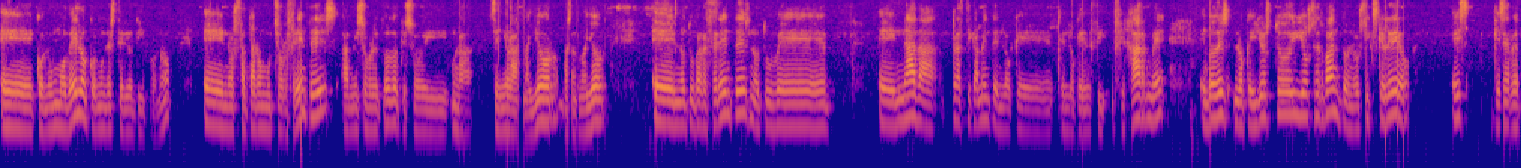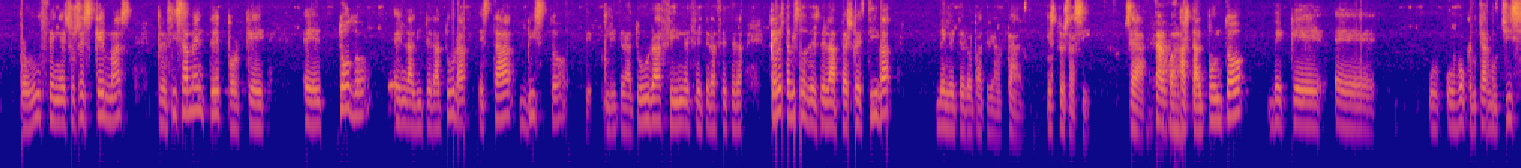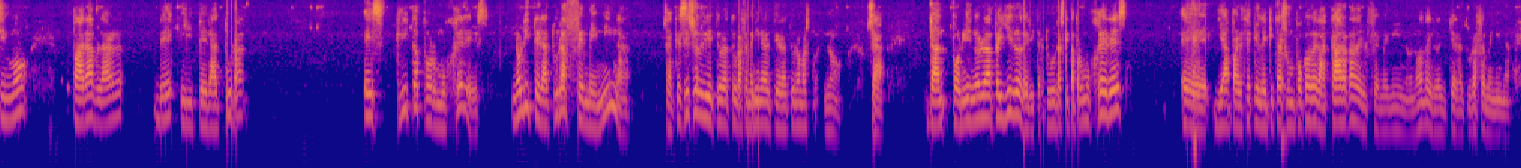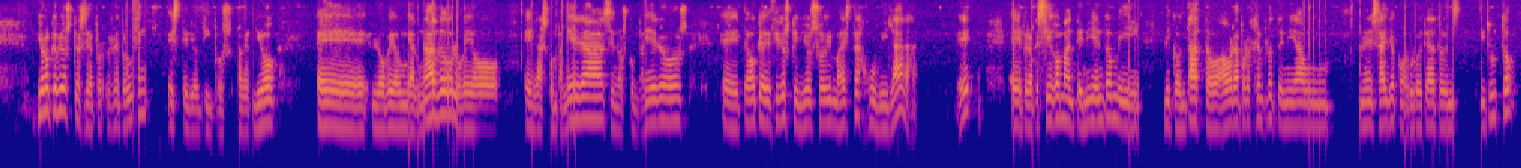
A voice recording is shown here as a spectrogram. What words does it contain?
eh, con un modelo, con un estereotipo, ¿no? nos faltaron muchos referentes, a mí sobre todo, que soy una señora mayor, bastante mayor, no tuve referentes, no tuve nada prácticamente en lo, que, en lo que fijarme. Entonces, lo que yo estoy observando en los FIX que leo es que se reproducen esos esquemas precisamente porque eh, todo en la literatura está visto, literatura, cine, etcétera, etcétera, todo está visto desde la perspectiva del heteropatriarcado. Esto es así. O sea, hasta el punto de que eh, hubo que luchar muchísimo para hablar de literatura escrita por mujeres, no literatura femenina. O sea, ¿qué es eso de literatura femenina, literatura masculina? No. O sea, dan, poniéndole el apellido de literatura escrita por mujeres, eh, ya parece que le quitas un poco de la carga del femenino, ¿no? de la literatura femenina. Yo lo que veo es que se reproducen estereotipos. A ver, yo eh, lo veo en mi alumnado, lo veo en las compañeras, en los compañeros. Eh, tengo que deciros que yo soy maestra jubilada, pero que sigo manteniendo mi, contacto. Ahora, por ejemplo, tenía un, un ensayo con el grupo de teatro del instituto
